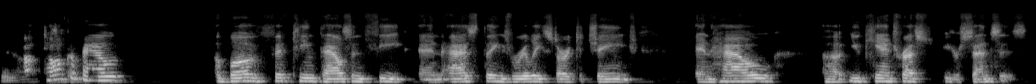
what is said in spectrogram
you know. Talk about above 15,000 feet and as things really start to change and how uh, you can't trust your senses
